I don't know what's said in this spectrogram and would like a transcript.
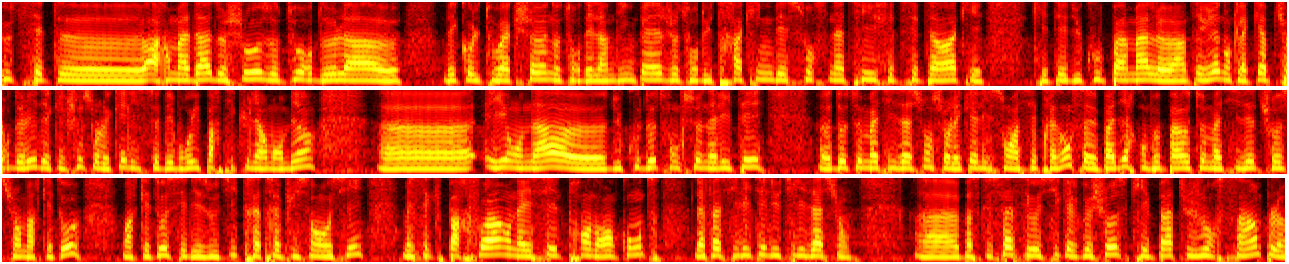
toute cette euh, armada de choses autour de la, euh, des call to action, autour des landing pages, autour du tracking des sources natifs, etc., qui, qui était du coup pas mal euh, intégré. Donc la capture de lead est quelque chose sur lequel ils se débrouillent particulièrement bien. et on a du coup d'autres fonctionnalités d'automatisation sur lesquelles ils sont assez présents. Ça ne veut pas dire qu'on ne peut pas automatiser de choses sur Marketo. Marketo, c'est des outils très très puissants aussi, mais c'est que parfois on a essayé de prendre en compte la facilité d'utilisation. parce que ça, c'est aussi quelque chose qui n'est pas toujours simple.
